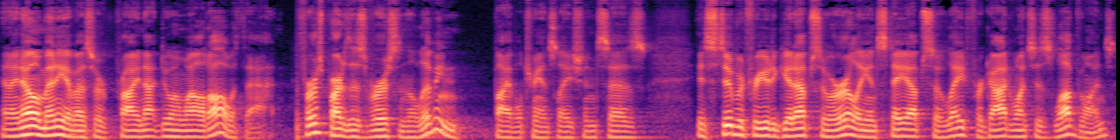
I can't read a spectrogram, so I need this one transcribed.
And I know many of us are probably not doing well at all with that. The first part of this verse in the Living Bible translation says, It's stupid for you to get up so early and stay up so late, for God wants his loved ones,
